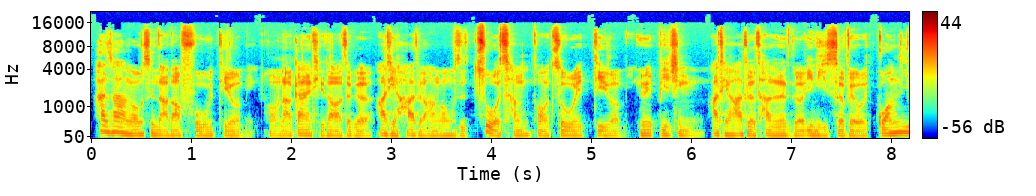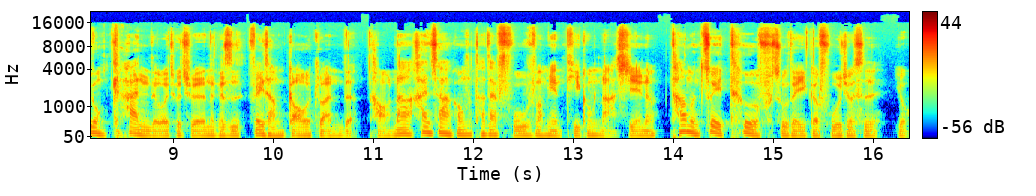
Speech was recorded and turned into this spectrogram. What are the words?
汉莎航空是拿到服务第二名。哦，那刚才提到这个阿提哈德航空是座舱哦，座位第二名，因为毕竟阿提哈德它的那个硬体设备，我光用看的我就觉得那个是非常高端的。好，那汉莎航空它在服务方面提供哪些呢？他们最特殊的一个服务就是。有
